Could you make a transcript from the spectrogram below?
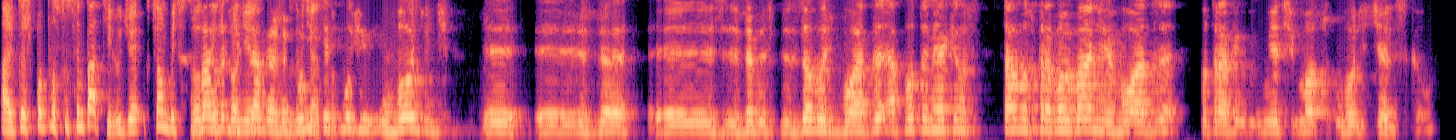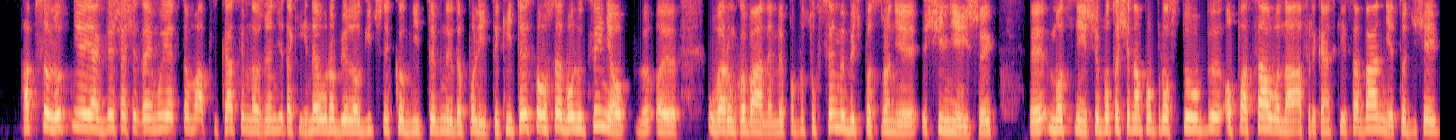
ale też po prostu sympatii. Ludzie chcą być stro- po stronie ciekawe, że zwycięzców. musi uwodzić, y, y, że, y, żeby zdobyć władzę, a potem jak ją samo sprawowanie władzy potrafi mieć moc uwodzicielską. Absolutnie, jak wiesz, ja się zajmuję tą aplikacją narzędzi takich neurobiologicznych, kognitywnych do polityki. To jest po prostu ewolucyjnie e, uwarunkowane. My po prostu chcemy być po stronie silniejszych, e, mocniejszych, bo to się nam po prostu by opłacało na afrykańskiej sawannie. To dzisiaj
